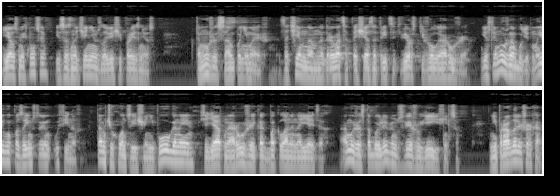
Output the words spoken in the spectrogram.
Я усмехнулся и со значением зловеще произнес. «К тому же, сам понимаешь, зачем нам надрываться, таща за 30 верст тяжелое оружие? Если нужно будет, мы его позаимствуем у финнов». Там чухонцы еще не пуганые, сидят на оружии, как бакланы на яйцах. А мы же с тобой любим свежую яичницу. Не правда ли, Шерхан?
